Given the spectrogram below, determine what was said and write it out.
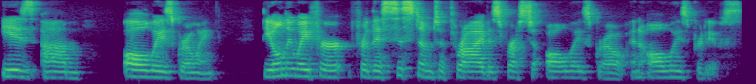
is um, always growing. The only way for for this system to thrive is for us to always grow and always produce.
